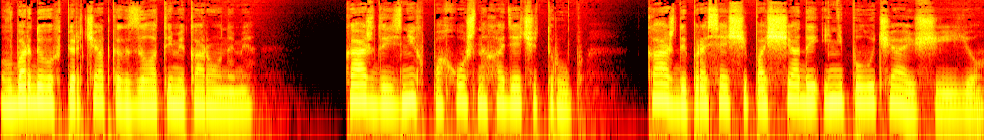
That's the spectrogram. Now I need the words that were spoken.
в бордовых перчатках с золотыми коронами. Каждый из них похож на ходячий труп, каждый просящий пощады и не получающий ее.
